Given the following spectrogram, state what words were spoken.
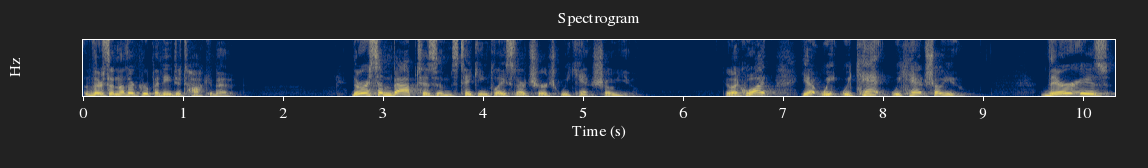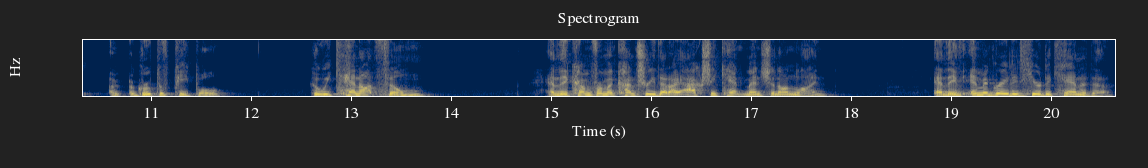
there's another group I need to talk about. There are some baptisms taking place in our church we can't show you. You're like, what? Yeah, we, we can't, we can't show you. There is a, a group of people who we cannot film and they come from a country that I actually can't mention online. And they've immigrated here to Canada.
